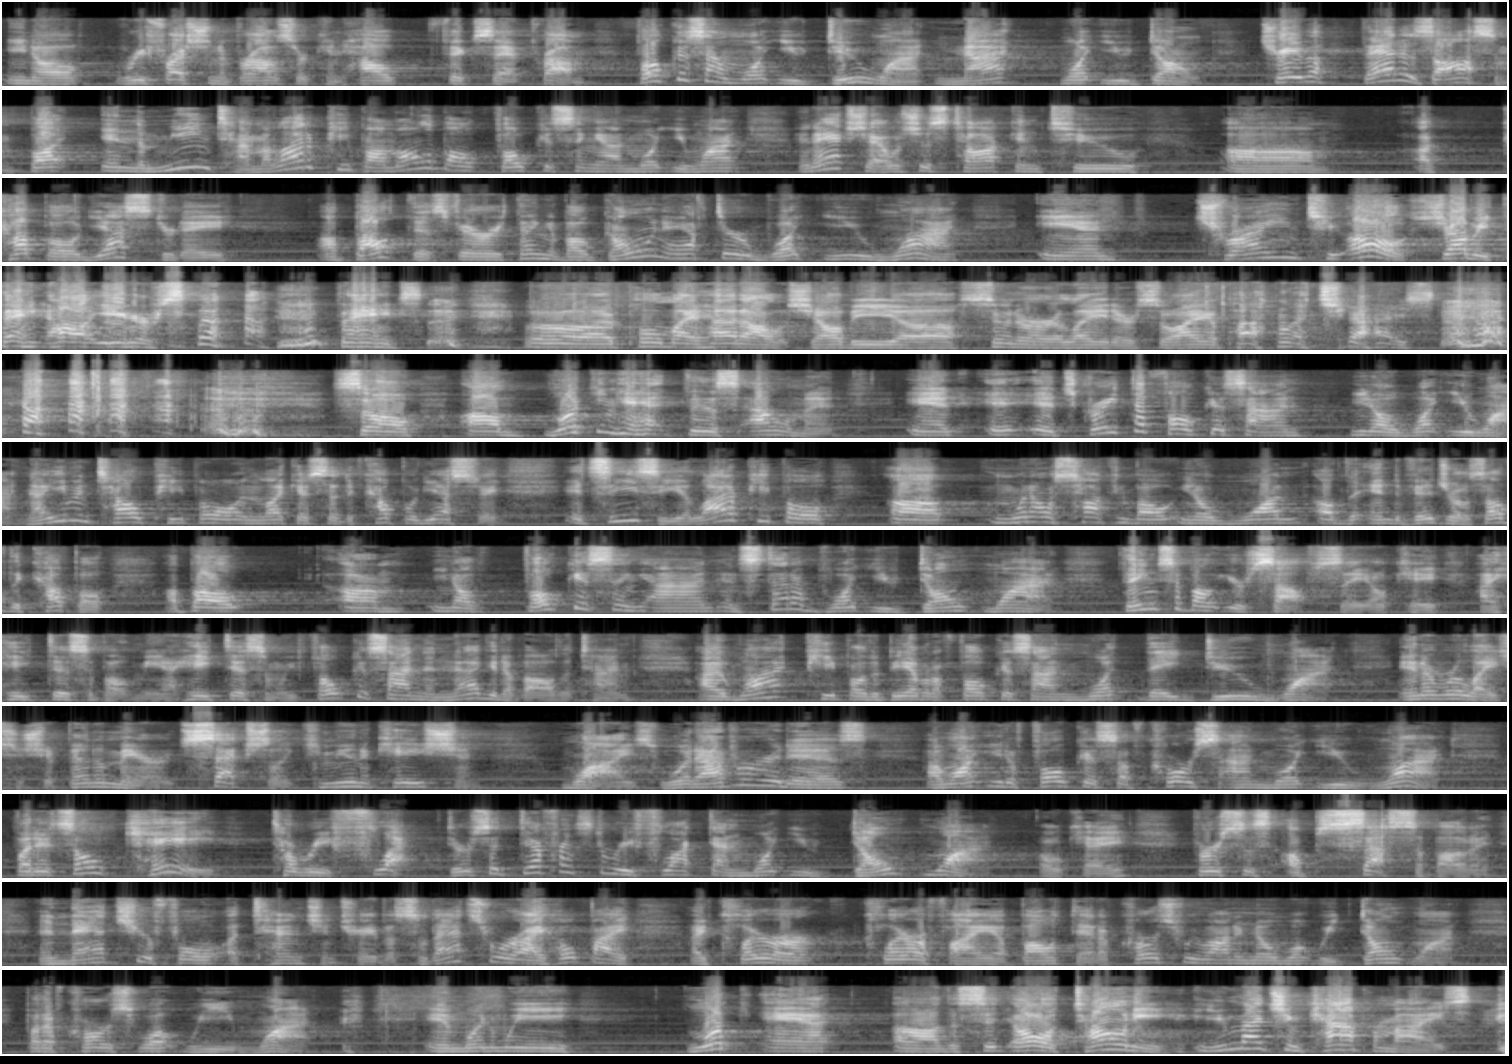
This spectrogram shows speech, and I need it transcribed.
you know, refreshing the browser can help fix that problem. Focus on what you do want, not what you don't. Treva, that is awesome. But in the meantime, a lot of people, I'm all about focusing on what you want. And actually, I was just talking to um, a couple yesterday about this very thing about going after what you want and trying to oh shelby thank oh ears. Thanks. Oh i pull my head out shelby uh, sooner or later so i apologize. So um, looking at this element and it, it's great to focus on you know what you want. Now even tell people and like i said a couple yesterday it's easy. A lot of people uh, when i was talking about you know one of the individuals of the couple about um, you know, focusing on instead of what you don't want, things about yourself. Say, okay, I hate this about me. I hate this, and we focus on the negative all the time. I want people to be able to focus on what they do want in a relationship, in a marriage, sexually, communication wise, whatever it is. I want you to focus, of course, on what you want, but it's okay to reflect. There's a difference to reflect on what you don't want okay, versus obsess about it. And that's your full attention, Treva. So that's where I hope I, I clear, clarify about that. Of course, we want to know what we don't want, but of course, what we want. And when we look at uh, the city, oh, Tony, you mentioned compromise.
